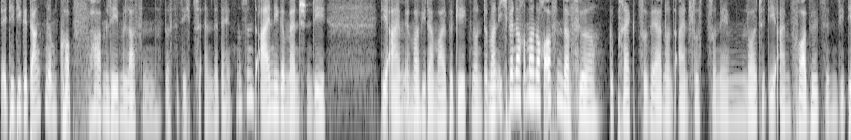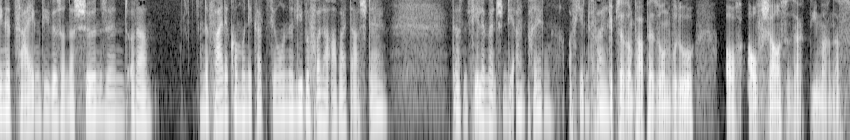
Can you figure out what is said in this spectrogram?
die die Gedanken im Kopf haben leben lassen, dass sie sich zu Ende denken. Es sind einige Menschen, die die einem immer wieder mal begegnen. Und man, ich bin auch immer noch offen dafür, geprägt zu werden und Einfluss zu nehmen. Leute, die einem Vorbild sind, die Dinge zeigen, die besonders schön sind oder eine feine Kommunikation, eine liebevolle Arbeit darstellen. Da sind viele Menschen, die einprägen, auf jeden Fall. Gibt es da so ein paar Personen, wo du auch aufschaust und sagst, die machen das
